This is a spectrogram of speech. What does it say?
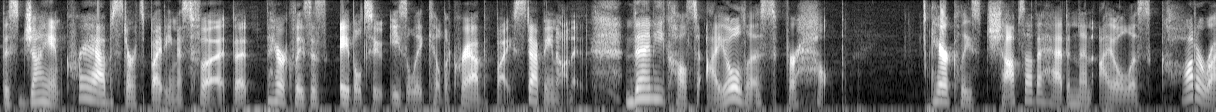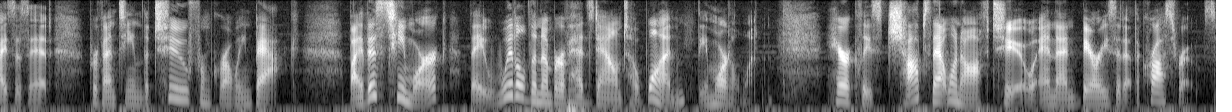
this giant crab starts biting his foot, but Heracles is able to easily kill the crab by stepping on it. Then he calls to Iolaus for help. Heracles chops off a head and then Iolaus cauterizes it, preventing the two from growing back. By this teamwork, they whittle the number of heads down to one, the immortal one. Heracles chops that one off too and then buries it at the crossroads.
